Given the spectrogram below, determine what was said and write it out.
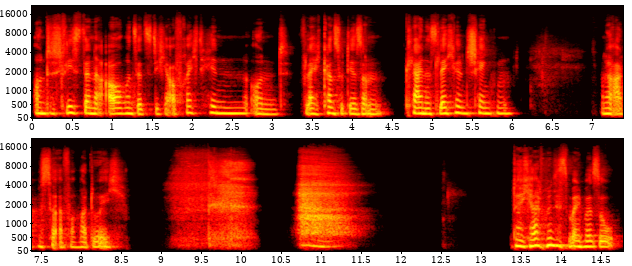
und du schließt deine Augen und setzt dich aufrecht hin und vielleicht kannst du dir so ein kleines Lächeln schenken und dann atmest du einfach mal durch. Durchatmen ist manchmal so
